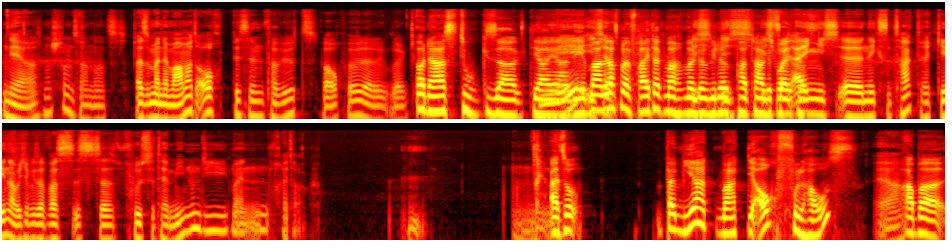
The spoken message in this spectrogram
Ja, das ist mein Stammzahnarzt. Also meine Mama hat auch ein bisschen verwirrt, war auch verwirrt, gesagt, Oder hast du gesagt, ja, ja, Nee, nee, ich mal, hab- lass mal Freitag machen, weil du ich, wieder ein ich, paar Tage ich wollte Zeit hast. eigentlich äh, nächsten Tag direkt gehen, aber ich habe gesagt, was ist der früheste Termin? Und die meinten Freitag. Und, Also, bei mir hat, man hat die auch Full House, ja. aber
